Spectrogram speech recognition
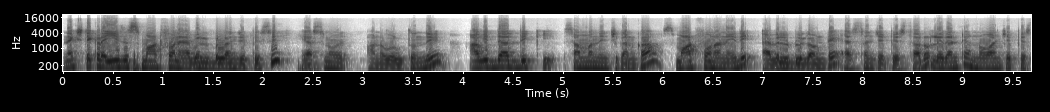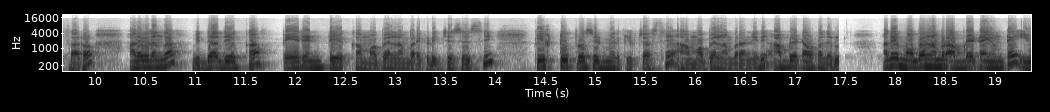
నెక్స్ట్ ఇక్కడ ఈజ్ స్మార్ట్ ఫోన్ అవైలబుల్ అని చెప్పేసి ఎస్ను అనగలుగుతుంది ఆ విద్యార్థికి సంబంధించి కనుక స్మార్ట్ ఫోన్ అనేది అవైలబుల్గా ఉంటే ఎస్ అని చెప్పిస్తారు లేదంటే నో అని చెప్పిస్తారు. అదేవిధంగా విద్యార్థి యొక్క పేరెంట్ యొక్క మొబైల్ నెంబర్ ఇక్కడ ఇచ్చేసేసి క్లిక్ టు ప్రొసీడ్ మీద క్లిక్ చేస్తే ఆ మొబైల్ నెంబర్ అనేది అప్డేట్ అవడం జరుగుతుంది. అదే మొబైల్ నెంబర్ అప్డేట్ అయి ఉంటే ఈ-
